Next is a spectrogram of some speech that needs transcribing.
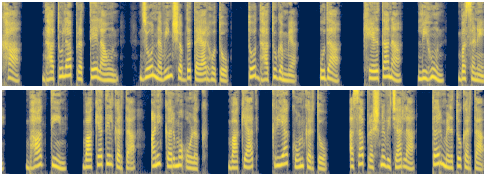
खा धातूला प्रत्यय लावून जो नवीन शब्द तयार होतो तो धातुगम्य. उदा खेळताना लिहून बसणे. भाग तीन वाक्यातील करता आणि कर्म ओळख. वाक्यात क्रिया कोण करतो? असा प्रश्न विचारला तर मिळतो करता.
